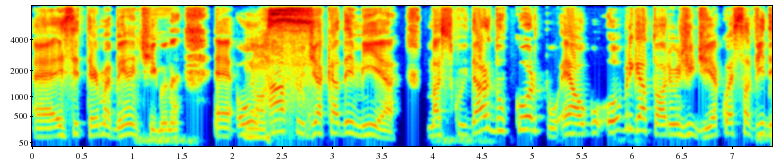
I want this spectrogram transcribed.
É, esse termo é bem antigo, né? É, ou Nossa. rato de academia. Mas cuidar do corpo é algo obrigatório hoje em dia com essa vida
